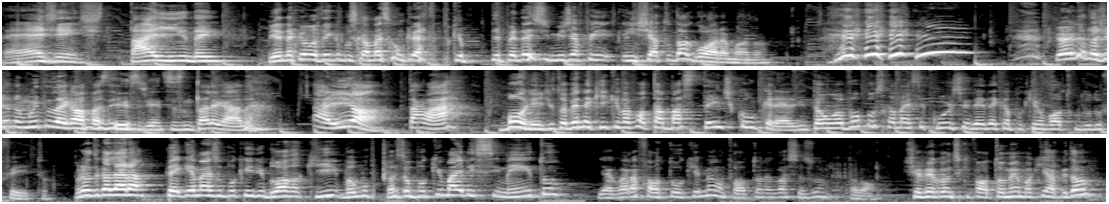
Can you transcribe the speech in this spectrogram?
É, gente, tá indo, hein? Pena que eu vou ter que buscar mais concreto, porque dependendo de mim já fui encher tudo agora, mano. Pior que eu tô achando muito legal fazer isso, gente, vocês não tá ligado? Aí, ó, tá lá. Bom, gente, eu tô vendo aqui que vai faltar bastante concreto, então eu vou buscar mais recurso e daí daqui a pouquinho eu volto com tudo feito. Pronto, galera, peguei mais um pouquinho de bloco aqui, vamos fazer um pouquinho mais de cimento. E agora faltou o que mesmo? Faltou um negócio azul? Tá bom. Deixa eu ver quantos que faltou mesmo aqui, rapidão.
